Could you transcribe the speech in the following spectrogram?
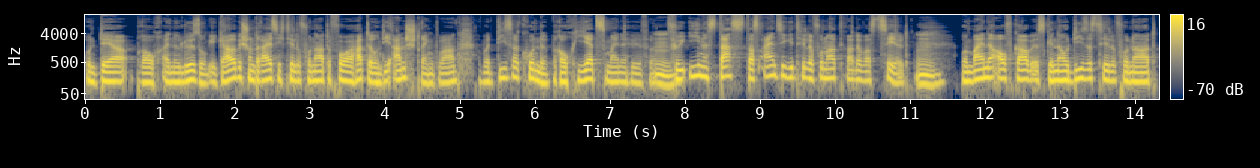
Und der braucht eine Lösung. Egal, ob ich schon 30 Telefonate vorher hatte und die anstrengend waren, aber dieser Kunde braucht jetzt meine Hilfe. Mm. Für ihn ist das das einzige Telefonat gerade, was zählt. Mm. Und meine Aufgabe ist genau dieses Telefonat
